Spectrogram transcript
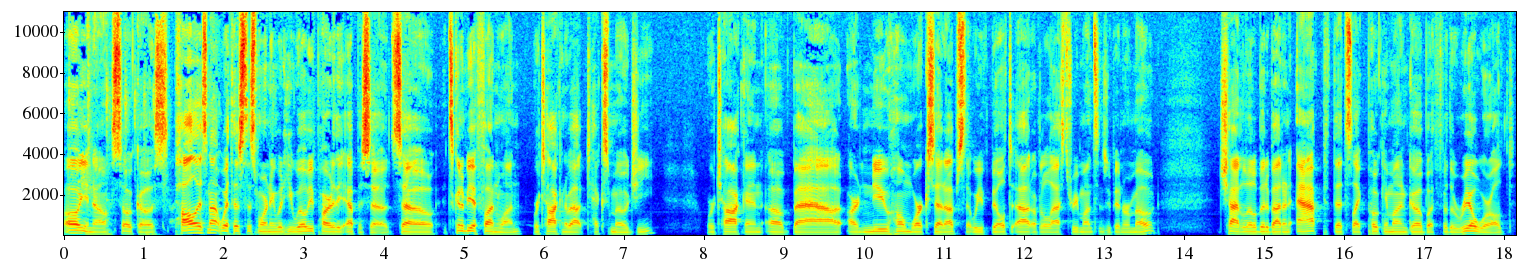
Oh, you know, so it goes. Paul is not with us this morning, but he will be part of the episode. So it's going to be a fun one. We're talking about Textmoji. We're talking about our new home work setups that we've built out over the last three months since we've been remote. Chat a little bit about an app that's like Pokemon Go, but for the real world.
